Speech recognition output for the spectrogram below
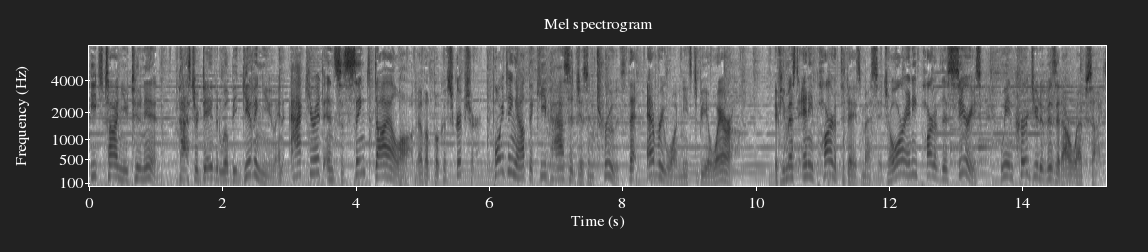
Each time you tune in, Pastor David will be giving you an accurate and succinct dialogue of a book of Scripture, pointing out the key passages and truths that everyone needs to be aware of. If you missed any part of today's message or any part of this series, we encourage you to visit our website.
